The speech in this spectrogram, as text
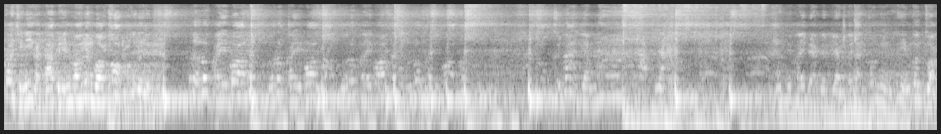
ก้อนสีนี้กับตาไปเห็นบอลยังบอลทอกอยู่เลยเออรถไฟบอลเออรถไฟบอลเออรถไฟบอลเออรถไฟบอลลูกขึ้นหน้าเยี่ยมหน้าเนี่ ยไปแบบเยี่ยมๆกระดันก็หนึ่งเห็นก็จวง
